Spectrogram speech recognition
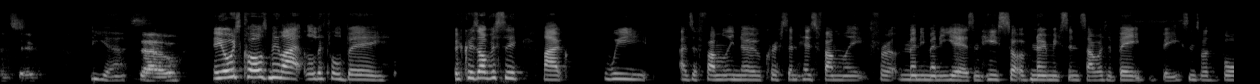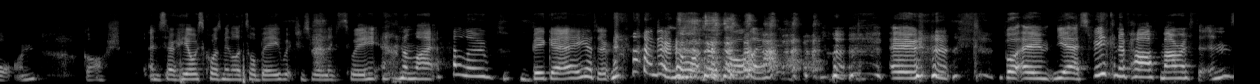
into. yeah. So He always calls me like little B because obviously like we as a family know Chris and his family for many, many years. And he's sort of known me since I was a baby, since I was born. Gosh. And so he always calls me Little B, which is really sweet. And I'm like, hello, Big A. I don't, I don't know what to call him. um, but um, yeah, speaking of half marathons,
